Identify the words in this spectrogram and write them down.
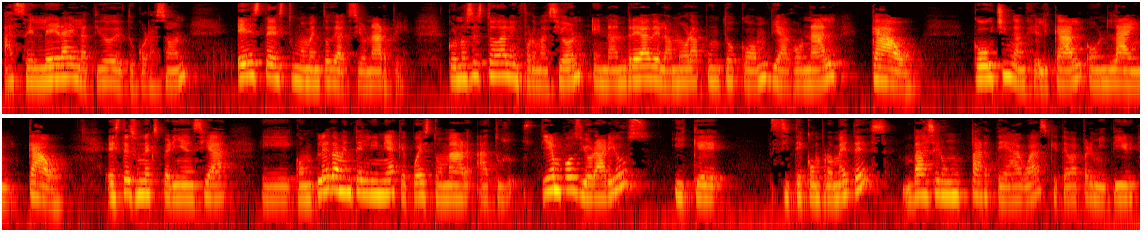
acelera el latido de tu corazón, este es tu momento de accionarte. Conoces toda la información en andreadelamora.com diagonal CAO, Coaching Angelical Online, CAO. Esta es una experiencia eh, completamente en línea que puedes tomar a tus tiempos y horarios y que si te comprometes va a ser un parteaguas que te va a permitir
